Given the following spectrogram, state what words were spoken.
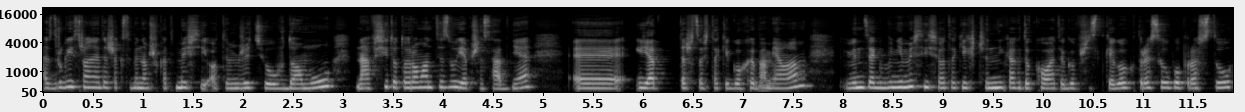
A z drugiej strony też jak sobie na przykład myśli o tym życiu w domu, na wsi, to to romantyzuje przesadnie. E, ja też coś takiego chyba miałam, więc jakby nie myśli się o takich czynnikach dookoła tego wszystkiego, które są po prostu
